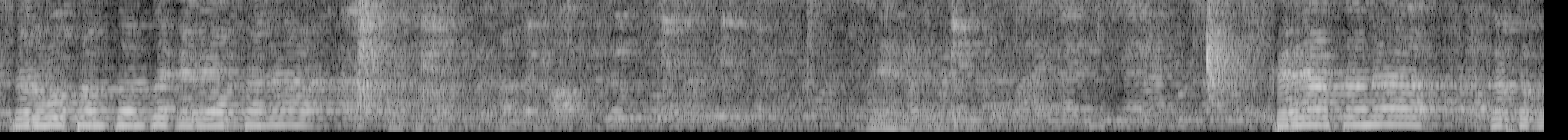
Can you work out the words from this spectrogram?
सर्व पंचांचा खऱ्या अर्थानं खऱ्या अर्थानं करतो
